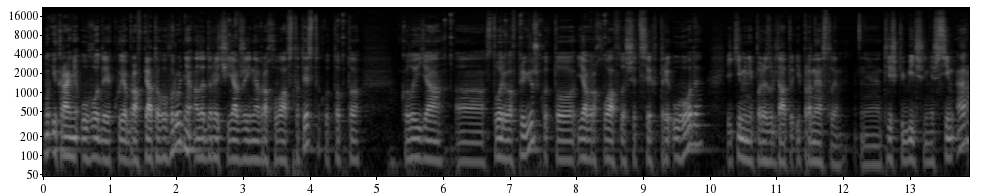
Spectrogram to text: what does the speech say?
Ну і крайня угода, яку я брав 5 грудня, але, до речі, я вже і не врахував статистику. Тобто, коли я е, створював прев'юшку, то я врахував лише цих три угоди, які мені по результату і принесли е, трішки більше, ніж 7R, е,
